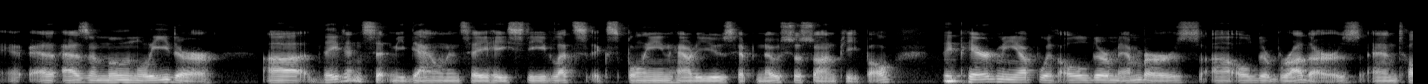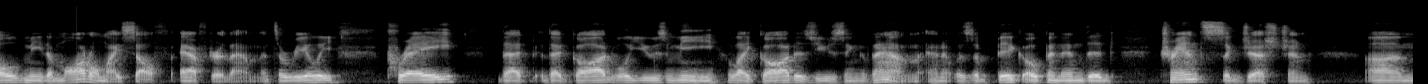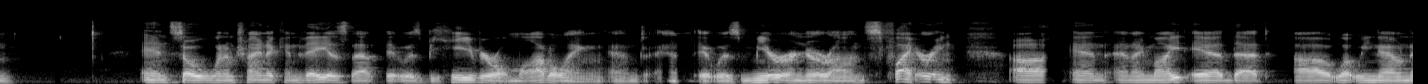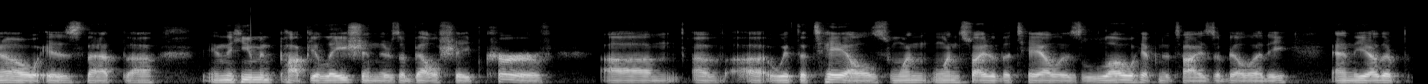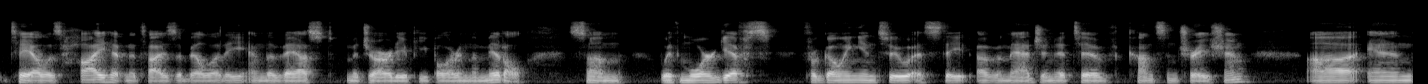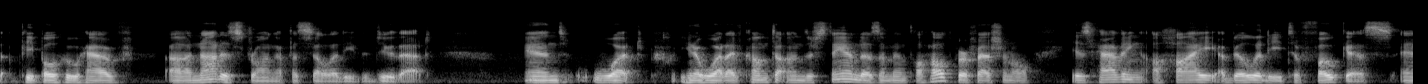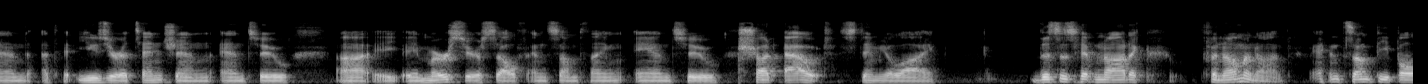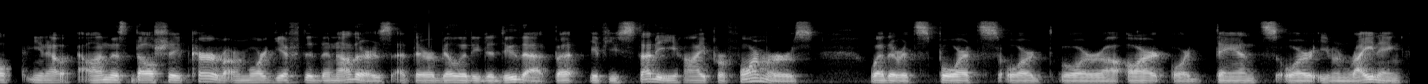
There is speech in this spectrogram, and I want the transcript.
as a moon leader, uh, they didn't sit me down and say, "Hey, Steve, let's explain how to use hypnosis on people." They paired me up with older members, uh, older brothers, and told me to model myself after them and to really pray that that God will use me like God is using them. And it was a big open-ended trance suggestion. Um, and so what I'm trying to convey is that it was behavioral modeling and, and it was mirror neurons firing. Uh, and, and I might add that uh, what we now know is that uh, in the human population, there's a bell-shaped curve um, of uh, with the tails. One one side of the tail is low hypnotizability, and the other tail is high hypnotizability, and the vast majority of people are in the middle. Some with more gifts for going into a state of imaginative concentration, uh, and people who have uh, not as strong a facility to do that. And what you know, what I've come to understand as a mental health professional is having a high ability to focus and use your attention and to uh, immerse yourself in something and to shut out stimuli. This is hypnotic phenomenon. And some people, you know, on this bell shaped curve are more gifted than others at their ability to do that. But if you study high performers, whether it's sports or or uh, art or dance or even writing,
